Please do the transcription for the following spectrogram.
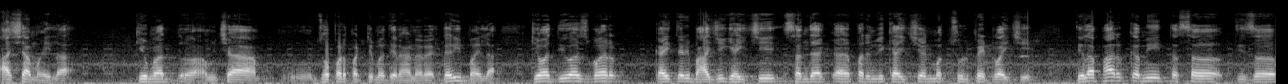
अशा महिला किंवा आमच्या झोपडपट्टीमध्ये राहणाऱ्या गरीब महिला किंवा दिवसभर काहीतरी भाजी घ्यायची संध्याकाळपर्यंत विकायची आणि मग चूल पेटवायची तिला फार कमी तसं तिचं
